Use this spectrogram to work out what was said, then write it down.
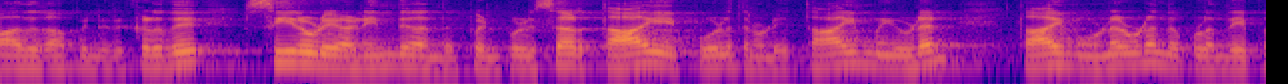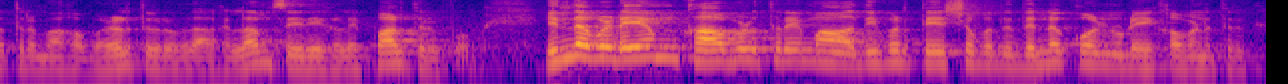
பாதுகாப்பில் இருக்கிறது. சீருடை அணிந்து அந்த பெண் போலீசார் தாயைப் போல தன்னுடைய தாய்மையுடன் தாய்மை உணர்வுடன் அந்த குழந்தையை பத்திரமாக வளர்த்து வருவதாக எல்லாம் செய்திகளை பார்த்திருப்போம். இந்த விடயம் காவல்துறை மா அதிபர் தேசபதி தினக்கோளனுடைய கவனத்திற்கு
